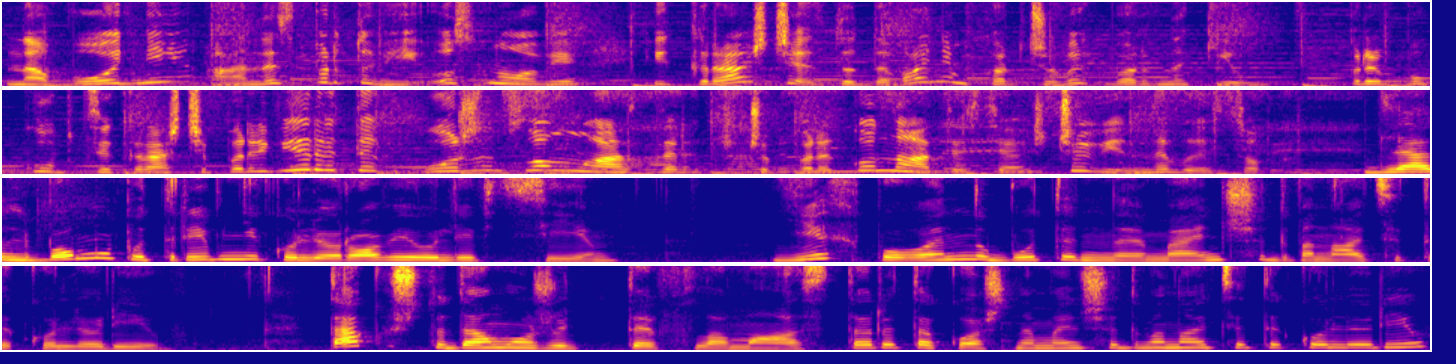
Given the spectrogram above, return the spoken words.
на водній, а не спиртовій основі, і краще з додаванням харчових барвників. При покупці краще перевірити кожен фломастер, щоб переконатися, що він не висох. Для альбому потрібні кольорові олівці. Їх повинно бути не менше 12 кольорів. Також туди можуть йти фломастери, також не менше 12 кольорів,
